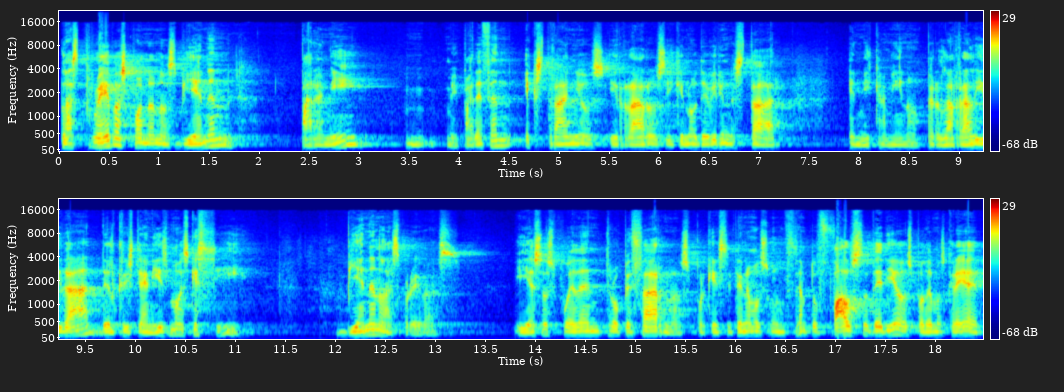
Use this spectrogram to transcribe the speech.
Las pruebas cuando nos vienen, para mí, me parecen extraños y raros y que no deberían estar en mi camino. Pero la realidad del cristianismo es que sí, vienen las pruebas. Y esos pueden tropezarnos, porque si tenemos un concepto falso de Dios, podemos creer,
